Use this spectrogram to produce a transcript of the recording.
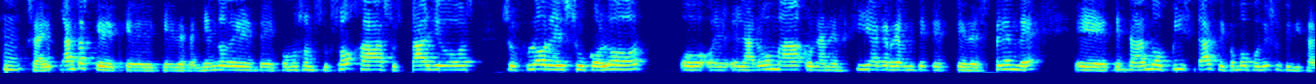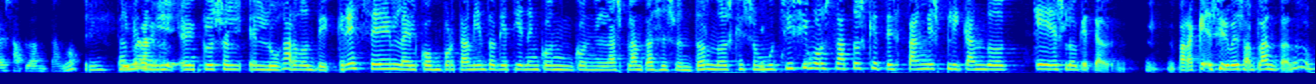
Mm. O sea, hay plantas que, dependiendo de, cómo son sus hojas, sus tallos, sus flores, su color o el, aroma o la energía que realmente te desprende, eh, te está dando pistas de cómo puedes utilizar esa planta, ¿no? También incluso el, lugar donde crecen, el comportamiento que tienen con, las plantas de su entorno, es que son muchísimos datos que te están explicando qué es lo que te, para qué sirve esa planta, ¿no?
